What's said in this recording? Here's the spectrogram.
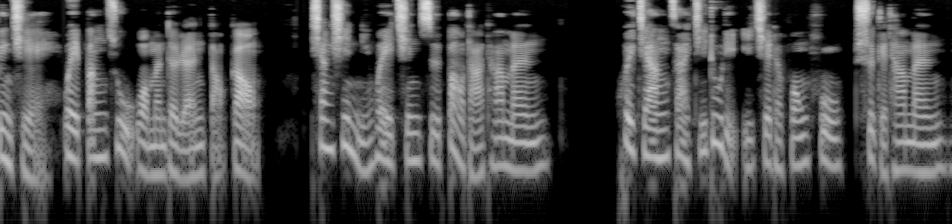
并且为帮助我们的人祷告相信您会亲自报答他们会将在基督里一切的丰富赐给他们。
